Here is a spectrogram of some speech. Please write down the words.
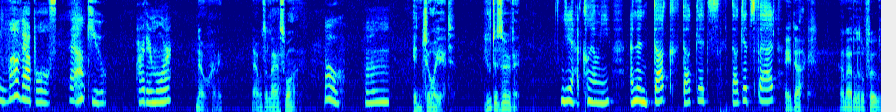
love apples. Thank you. Are there more? No, honey. That was the last one. Oh, um, Enjoy it. You deserve it. Yeah, Clammy. And then Duck, Duck gets, Duck gets fed. Hey, Duck. How about a little food?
